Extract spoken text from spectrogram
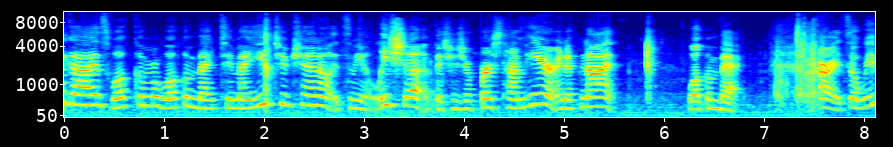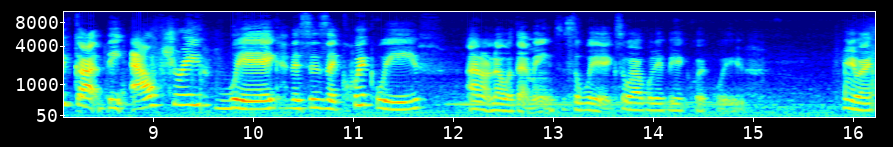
guys, welcome or welcome back to my YouTube channel. It's me, Alicia, if this is your first time here, and if not, welcome back. Alright, so we've got the Outre wig. This is a quick weave. I don't know what that means. It's a wig, so why would it be a quick weave? Anyway,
